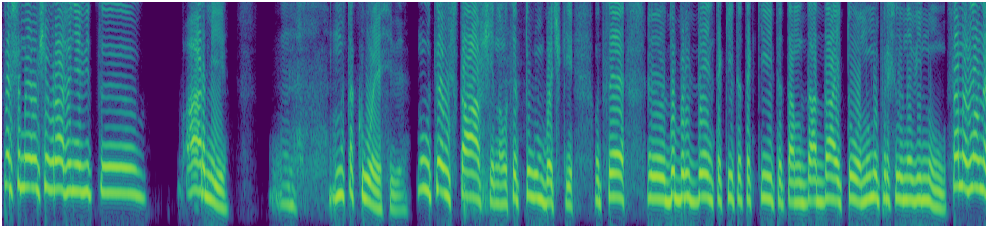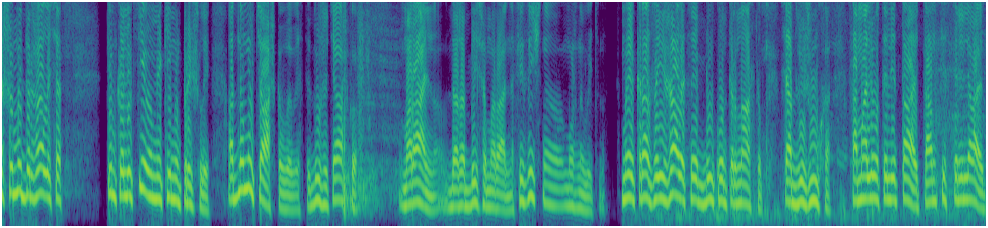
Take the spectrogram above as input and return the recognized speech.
Перше моє взагалі враження від е, армії. Ну, такое собі. Ну, це уставщина, оце тумбочки, оце е, добрий день, такий-то, такий-то, там, да, то. Ну, ми прийшли на війну. Саме головне, що ми держалися тим колективом, яким ми прийшли. Одному тяжко вивезти, дуже тяжко. Морально, навіть більше морально. Фізично можна витягнути. Ми якраз заїжджали, це як був контрнаступ, вся двіжуха. Самольоти літають, танки стріляють,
